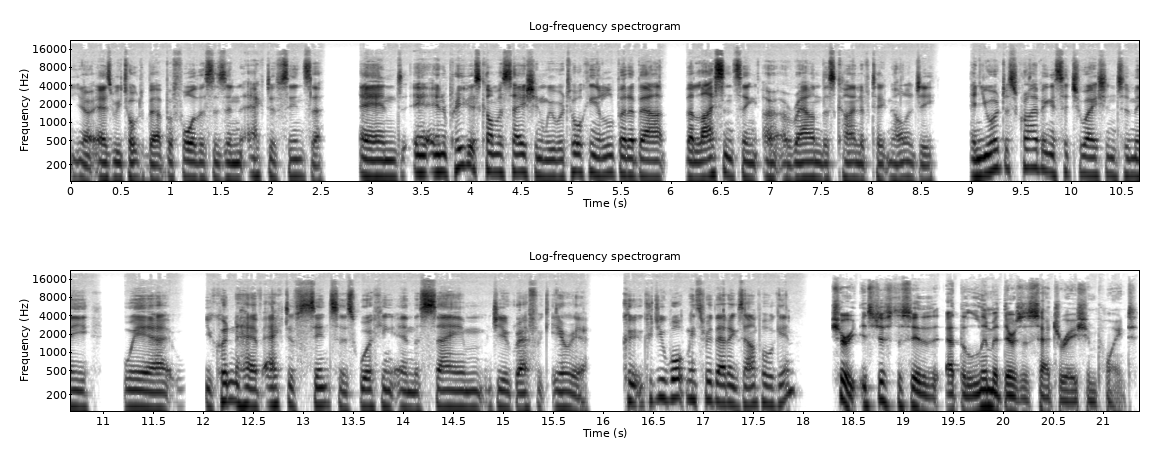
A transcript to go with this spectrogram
you know, as we talked about before, this is an active sensor. And in a previous conversation, we were talking a little bit about the licensing around this kind of technology. And you were describing a situation to me where you couldn't have active sensors working in the same geographic area. Could, could you walk me through that example again? Sure. It's just to say that at the limit, there's a saturation point.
